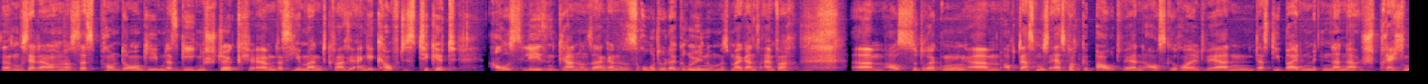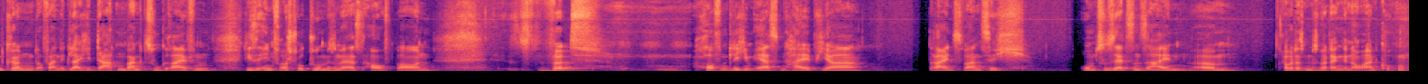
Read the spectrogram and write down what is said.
sondern es muss ja dann auch noch das Pendant geben, das Gegenstück, ähm, dass jemand quasi ein gekauftes Ticket auslesen kann und sagen kann, das ist rot oder grün, um es mal ganz einfach ähm, auszudrücken. Ähm, auch das muss erst noch gebaut werden, ausgerollt werden, dass die beiden miteinander sprechen können und auf eine gleiche Datenbank zugreifen. Diese Infrastruktur müssen wir erst aufbauen. Es wird hoffentlich im ersten Halbjahr 23 umzusetzen sein. Ähm, aber das müssen wir dann genau angucken.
